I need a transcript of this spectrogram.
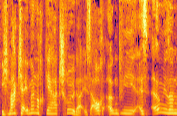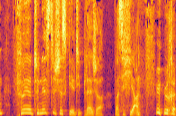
ich mag ja immer noch Gerhard Schröder. Ist auch irgendwie ist irgendwie so ein feuilletonistisches Guilty Pleasure, was ich hier anführe.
